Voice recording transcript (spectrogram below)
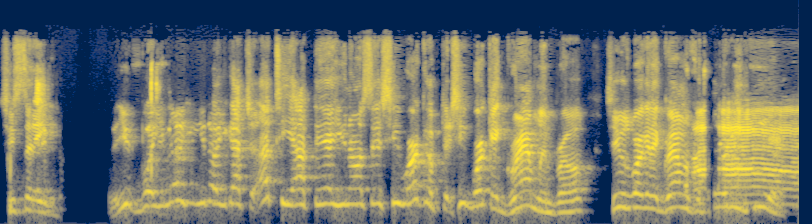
She say, you boy, you know, you, know, you got your auntie out there. You know, what I'm saying she work up there. She work at Grambling, bro. She was working at Grambling for 30 years.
